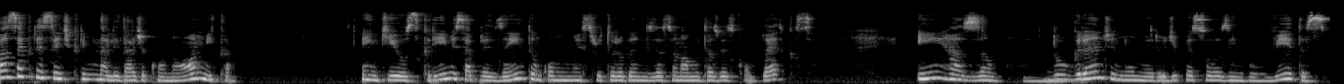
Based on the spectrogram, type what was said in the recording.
Face à crescente criminalidade econômica, em que os crimes se apresentam como uma estrutura organizacional muitas vezes complexa, e em razão do grande número de pessoas envolvidas,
